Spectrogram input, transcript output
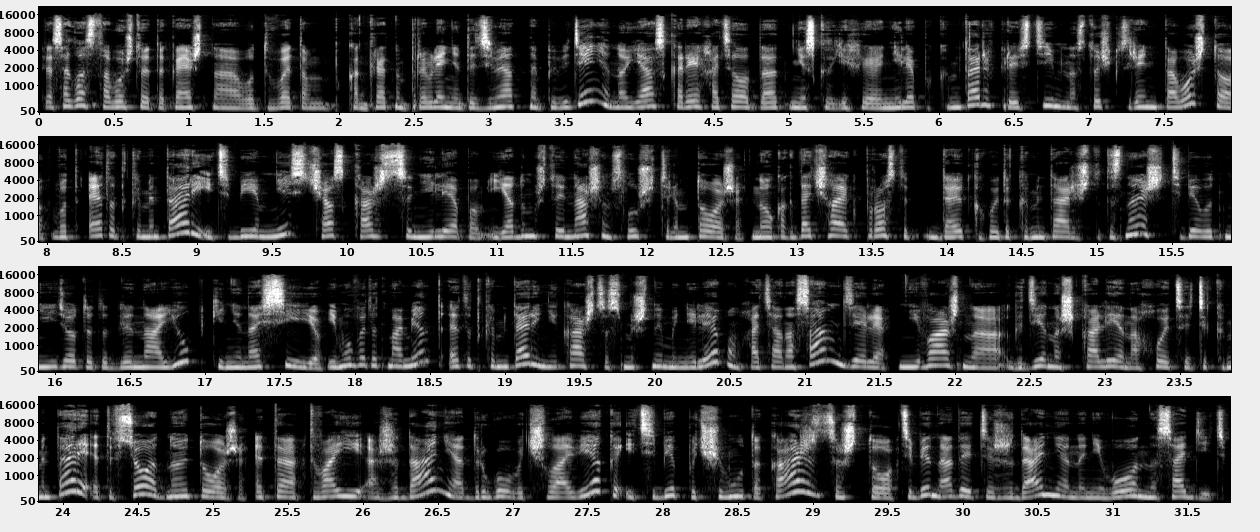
Я согласна с тобой, что это, конечно, вот в этом конкретном проявлении девиантное поведение, но я скорее хотела да, нескольких э, нелепых комментариев привести именно с точки зрения того, что вот этот комментарий и тебе, и мне сейчас кажется нелепым. И я думаю, что и нашим слушателям тоже. Но когда человек просто дает какой-то комментарий, что ты знаешь, тебе вот не идет эта длина юбки, не носи ее, ему в этот момент этот комментарий не кажется смешным и нелепым, хотя на самом деле неважно, где на шкале находятся эти комментарии, это все одно и то же. Это твои ожидания от другого человека, и тебе почему-то кажется, что тебе надо эти ожидания на него насадить.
